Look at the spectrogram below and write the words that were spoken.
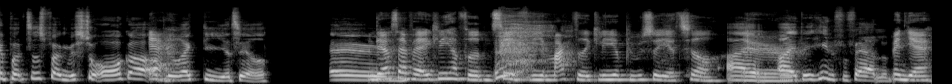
det på et tidspunkt, hvis du orker ja. Og bliver rigtig irriteret. Øh, Men det er også derfor, jeg ikke lige har fået den set, fordi jeg magtede ikke lige at blive så irriteret. ej, Øh, ej, det er helt forfærdeligt. Men ja,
